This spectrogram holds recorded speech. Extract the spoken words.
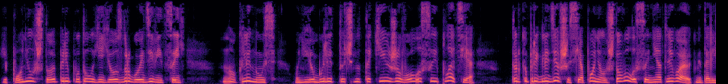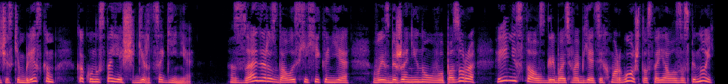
и понял, что перепутал ее с другой девицей. Но, клянусь, у нее были точно такие же волосы и платья — только приглядевшись, я понял, что волосы не отливают металлическим блеском, как у настоящей герцогини. Сзади раздалось хихиканье. Во избежание нового позора я не стал сгребать в объятиях Марго, что стояла за спиной,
